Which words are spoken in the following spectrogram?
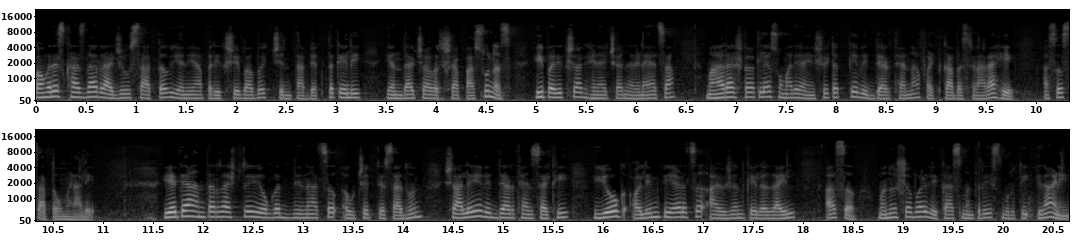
काँग्रेस खासदार राजीव सातव यांनी या परीक्षेबाबत चिंता व्यक्त केली. यंदाच्या वर्षापासूनच ही परीक्षा घेण्याच्या निर्णयाचा महाराष्ट्रातल्या सुमारे ऐंशी टक्के विद्यार्थ्यांना फटका बसणार आहे असं सातव म्हणाले. येत्या आंतरराष्ट्रीय योग दिनाचं औचित्य साधून शालेय विद्यार्थ्यांसाठी योग ऑलिम्पियाडचं आयोजन केलं जाईल असं मनुष्यबळ विकास मंत्री स्मृती इराणी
